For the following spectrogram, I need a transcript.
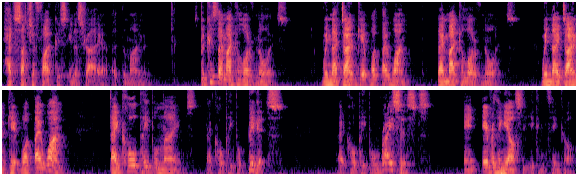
have such a focus in Australia at the moment? It's because they make a lot of noise. When they don't get what they want, they make a lot of noise. When they don't get what they want, they call people names. They call people bigots. They call people racists and everything else that you can think of.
